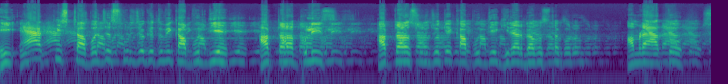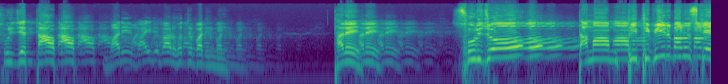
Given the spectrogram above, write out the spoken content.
এই এক পৃষ্ঠা বলছে, সূর্যকে তুমি কাপড় দিয়ে আপনারা পুলিশ, আপনারা সূর্যকে কাপড় দিয়ে ঘিরার ব্যবস্থা করুন। আমরা এত সূর্যের তাপ বাড়ির বাইরে বার হতে পারিনি। তাহলে সূর্য তাম পৃথিবীর মানুষকে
